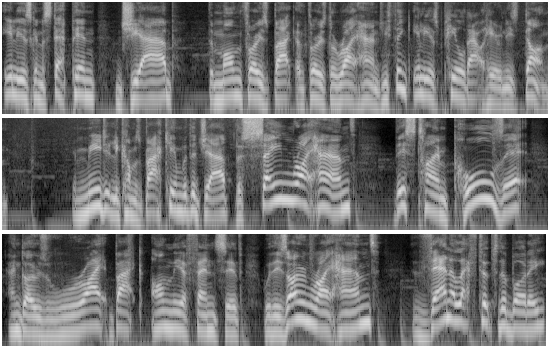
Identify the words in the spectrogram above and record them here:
Ilia's going to step in, jab, the Mon throws back and throws the right hand. You think Ilia's peeled out here and he's done. Immediately comes back in with the jab, the same right hand, this time pulls it and goes right back on the offensive with his own right hand, then a left hook to the body,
